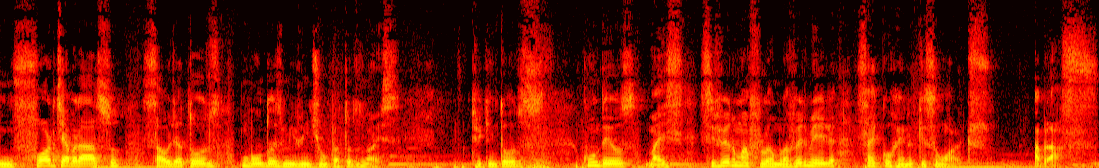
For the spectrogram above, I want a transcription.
Um forte abraço, saúde a todos, um bom 2021 para todos nós. Fiquem todos com Deus, mas se ver uma flâmula vermelha, sai correndo que são orcs. Abraço.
